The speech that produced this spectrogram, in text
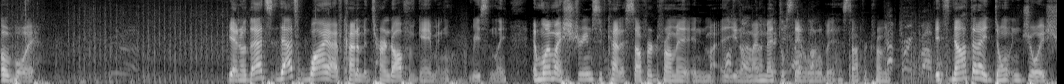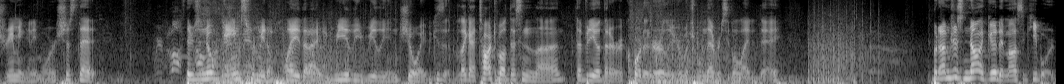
Oh boy. Yeah, no, that's that's why I've kind of been turned off of gaming recently, and why my streams have kind of suffered from it, and my you know my mental state a little bit has suffered from it. It's not that I don't enjoy streaming anymore. It's just that there's no games for me to play that I really, really enjoy because, like I talked about this in the the video that I recorded earlier, which will never see the light of day. But I'm just not good at mouse and keyboard.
